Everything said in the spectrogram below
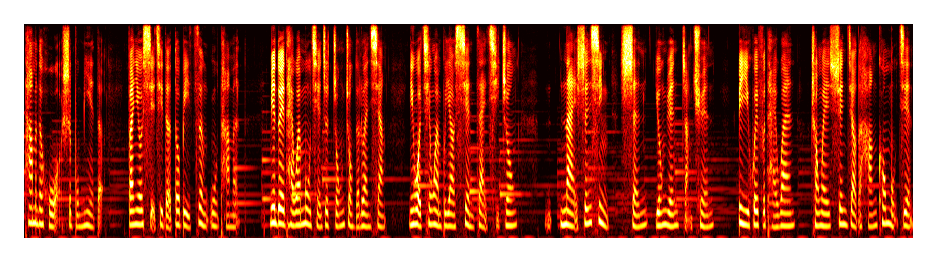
他们的火是不灭的。凡有血气的，都必憎恶他们。面对台湾目前这种种的乱象，你我千万不要陷在其中，乃深信神永远掌权，必恢复台湾，成为宣教的航空母舰，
